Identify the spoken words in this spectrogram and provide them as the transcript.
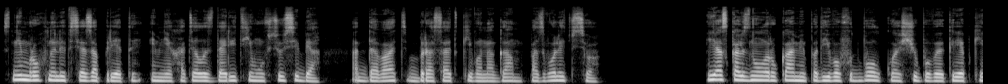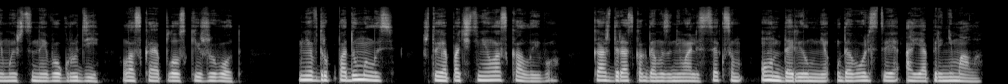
С ним рухнули все запреты, и мне хотелось дарить ему всю себя, отдавать, бросать к его ногам, позволить все. Я скользнула руками под его футболку, ощупывая крепкие мышцы на его груди, лаская плоский живот — мне вдруг подумалось, что я почти не ласкала его. Каждый раз, когда мы занимались сексом, он дарил мне удовольствие, а я принимала.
